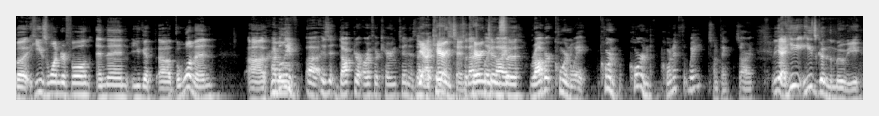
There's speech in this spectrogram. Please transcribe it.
but he's wonderful. And then you get uh, the woman. Uh, who, I believe uh, is it Doctor Arthur Carrington? Is that Yeah. Carrington. So that's Carrington's played by the Robert Cornwait. Corn Corn Cornithwaite something. Sorry. yeah he he's good in the movie.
